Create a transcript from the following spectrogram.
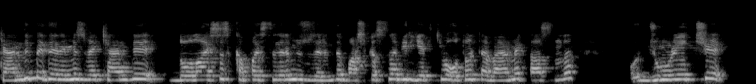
kendi bedenimiz ve kendi dolaysız kapasitelerimiz üzerinde başkasına bir yetki ve otorite vermek aslında cumhuriyetçi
